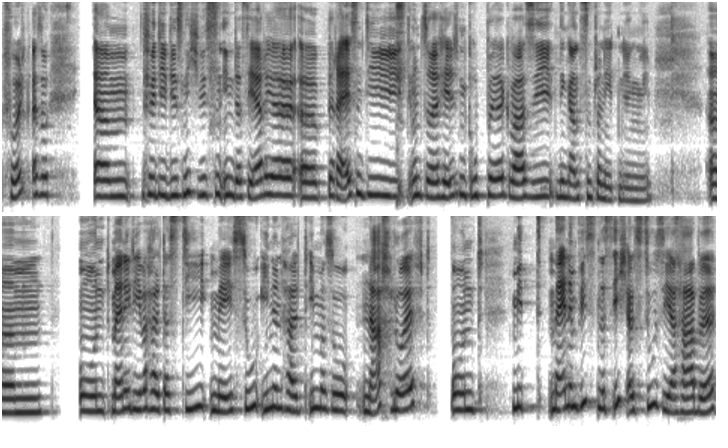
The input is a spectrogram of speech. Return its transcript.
folgt. Also ähm, für die, die es nicht wissen, in der Serie äh, bereisen die unsere Heldengruppe quasi den ganzen Planeten irgendwie. Ähm, und meine Idee war halt, dass die Mei Su ihnen halt immer so nachläuft und mit meinem Wissen, das ich als Zuseher habe,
